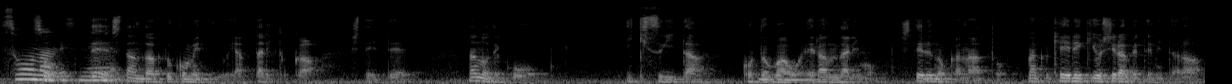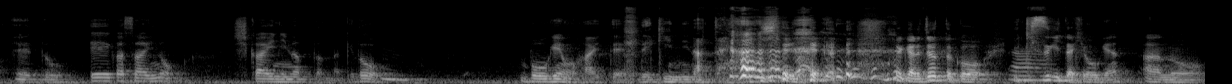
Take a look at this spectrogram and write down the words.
そうなんですね。でスタンドアップコメディをやったりとかしていてなのでこう行き過ぎた言葉を選んだりもしてるのかなと。なんか経歴を調べてみたら、えー、と映画祭の司会になったんだけど、うん。暴言を吐いて出禁になったりしていて。だからちょっとこう行き過ぎた表現あの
